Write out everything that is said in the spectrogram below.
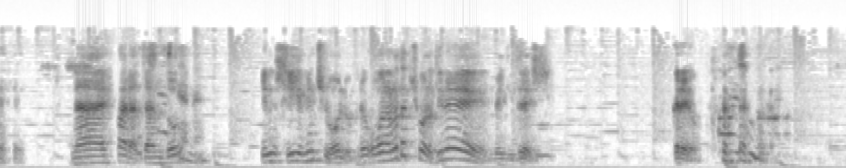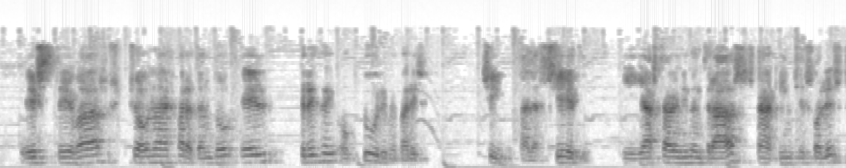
Nada es para ¿Cuántos años tanto. tiene? Tiene- sí, es bien chivolo, creo. Bueno, no tan chivolo, tiene 23. Creo. No, es un bebé. Este va a su show, nada es para tanto, el 3 de octubre, me parece. Sí, a las 7. Y ya está vendiendo entradas, están a 15 soles.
